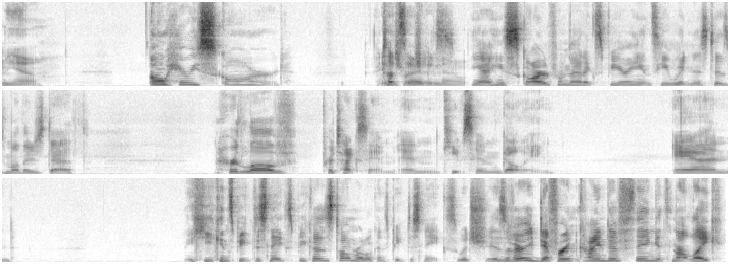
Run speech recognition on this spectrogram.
Yeah. Oh, Harry's scarred. Touch my chest. Yeah, he's scarred from that experience. He witnessed his mother's death. Her love protects him and keeps him going. And he can speak to snakes because Tom Riddle can speak to snakes, which is a very different kind of thing. It's not like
